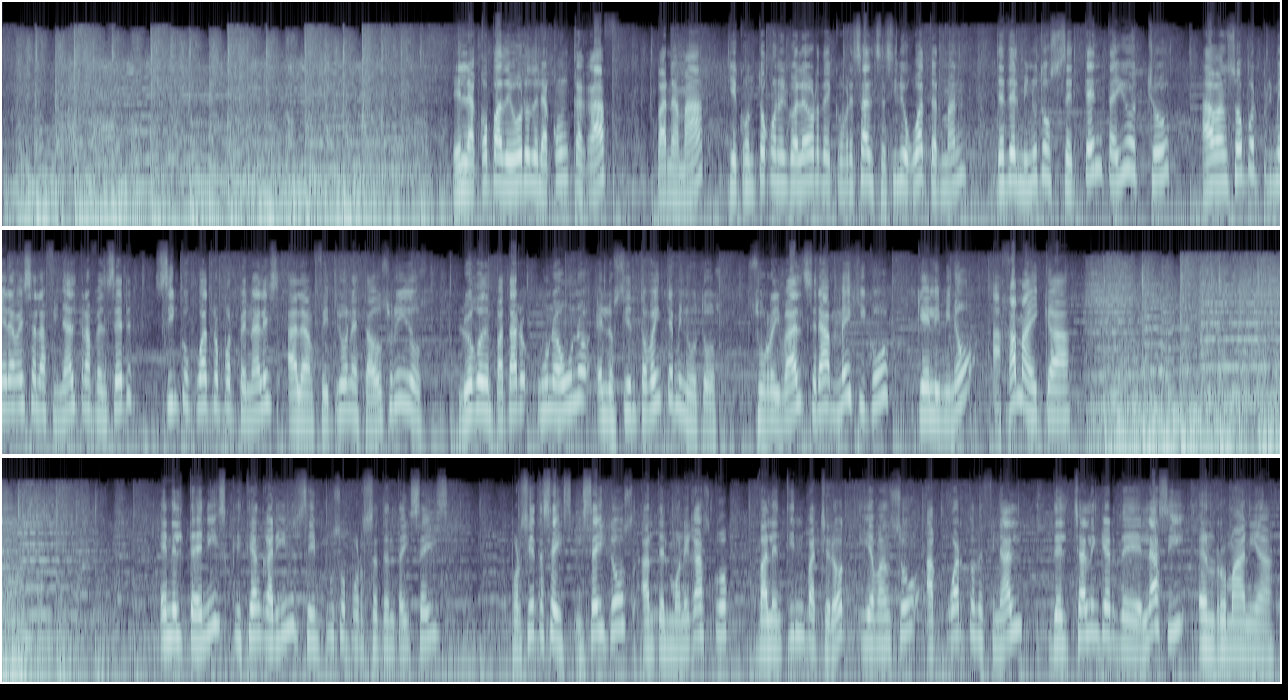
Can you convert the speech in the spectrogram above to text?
En la Copa de Oro de la CONCACAF, Panamá, que contó con el goleador de Cobresal Cecilio Waterman, desde el minuto 78 avanzó por primera vez a la final tras vencer 5-4 por penales al anfitrión Estados Unidos, luego de empatar 1-1 en los 120 minutos. Su rival será México, que eliminó a Jamaica. En el tenis, Cristian Garín se impuso por 76 por 7-6 y 6-2 ante el monegasco Valentín Bacherot y avanzó a cuartos de final del Challenger de Lassi en Rumania.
